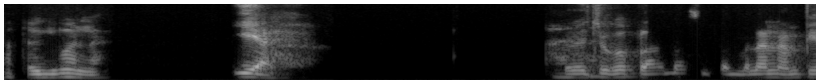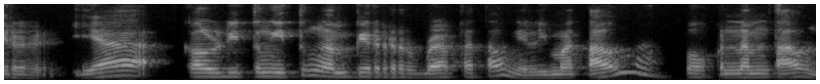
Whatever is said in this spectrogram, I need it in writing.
atau gimana? iya udah cukup lama sih temenan hampir ya kalau dihitung-hitung hampir berapa tahun ya lima tahun lah mau ke enam tahun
